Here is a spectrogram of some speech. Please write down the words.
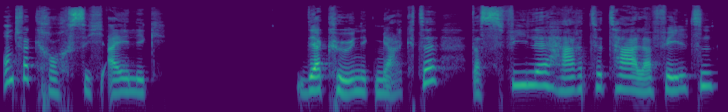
und verkroch sich eilig. Der König merkte, dass viele harte Taler fehlten,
